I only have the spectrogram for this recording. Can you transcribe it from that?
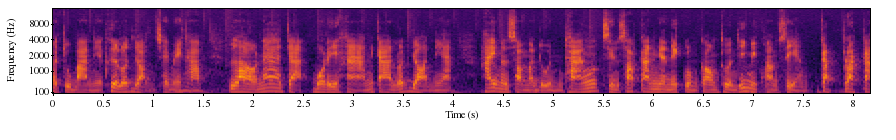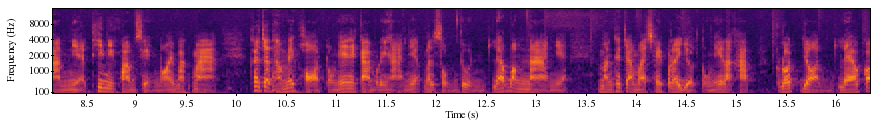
ปัจจุบันเนี่ยเพื่อลดหย่อนใช่ไหมครับ เราน่าจะบริหารการลดหย่อนเนี่ยให้มันสมดุลทั้งสินทรัพย์การเงินในกลุ่มกองทุนที่มีความเสี่ยงกับประกันเนี่ยที่มีความเสี่ยงน้อยมากๆ ก็จะทำให้พอร์ตตรงนี้ในการบริหารเนี่ยมันสมดุล แล้วบำนาญเนี่ยมันก็จะมาใช้ประโยชน์ตรงนี้แหละครับลดหย่อนแล้วก็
